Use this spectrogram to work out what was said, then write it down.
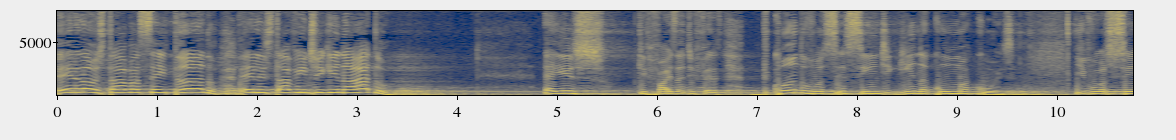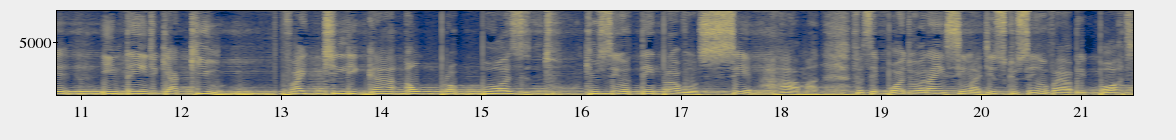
Ele não estava aceitando, ele estava indignado. É isso que faz a diferença. Quando você se indigna com uma coisa e você entende que aquilo vai te ligar ao propósito que o Senhor tem para você, amado. Você pode orar em cima disso, que o Senhor vai abrir portas,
